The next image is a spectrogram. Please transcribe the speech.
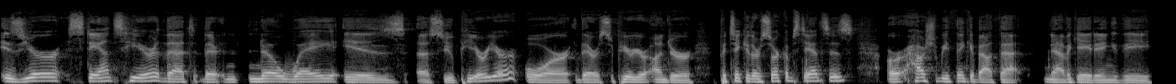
is your stance here that there no way is a superior or they're superior under particular circumstances? Or how should we think about that navigating the,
